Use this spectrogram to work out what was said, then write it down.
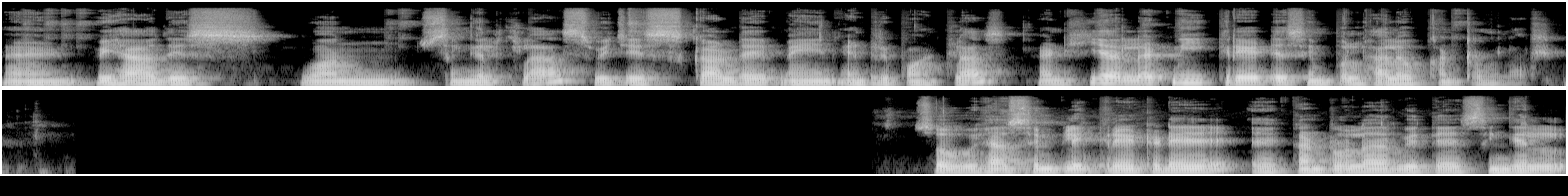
and we have this one single class which is called a main entry point class. And here let me create a simple hello controller. So we have simply created a, a controller with a single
